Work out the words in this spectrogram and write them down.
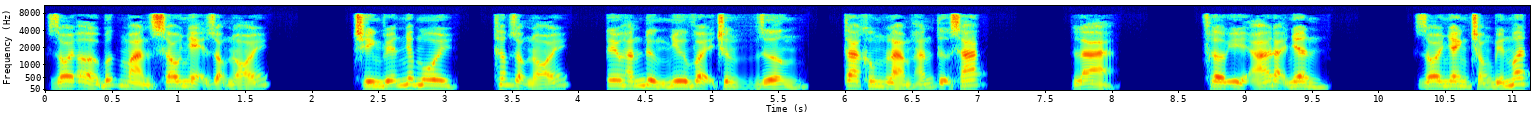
Rồi ở bức màn sau nhẹ giọng nói. Trình viễn nhấp môi, thấp giọng nói, tiêu hắn đừng như vậy trưng dương, ta không làm hắn tự sát. Là, Phờ y á đại nhân roi nhanh chóng biến mất,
